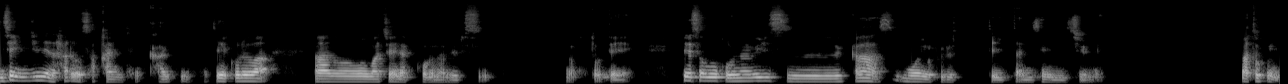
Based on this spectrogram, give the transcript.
2020年の春を境に書いているので、これは、あの、間違いなくコロナウイルスのことで、で、そのコロナウイルスが猛威を振るっていった2020年、まあ、特に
